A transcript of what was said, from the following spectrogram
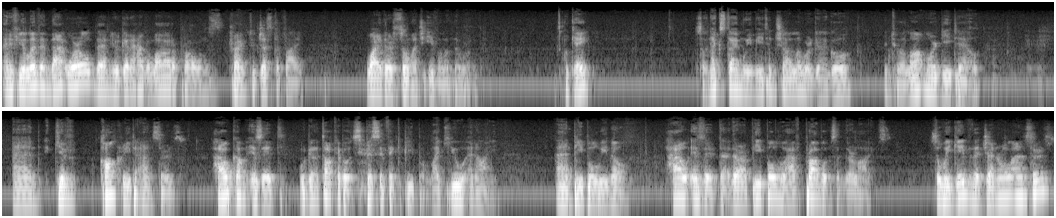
And if you live in that world, then you're going to have a lot of problems trying to justify why there's so much evil in the world. Okay? So next time we meet, inshallah, we're going to go into a lot more detail and give concrete answers. How come is it? We're going to talk about specific people like you and I and people we know. How is it that there are people who have problems in their lives? So we gave the general answers.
